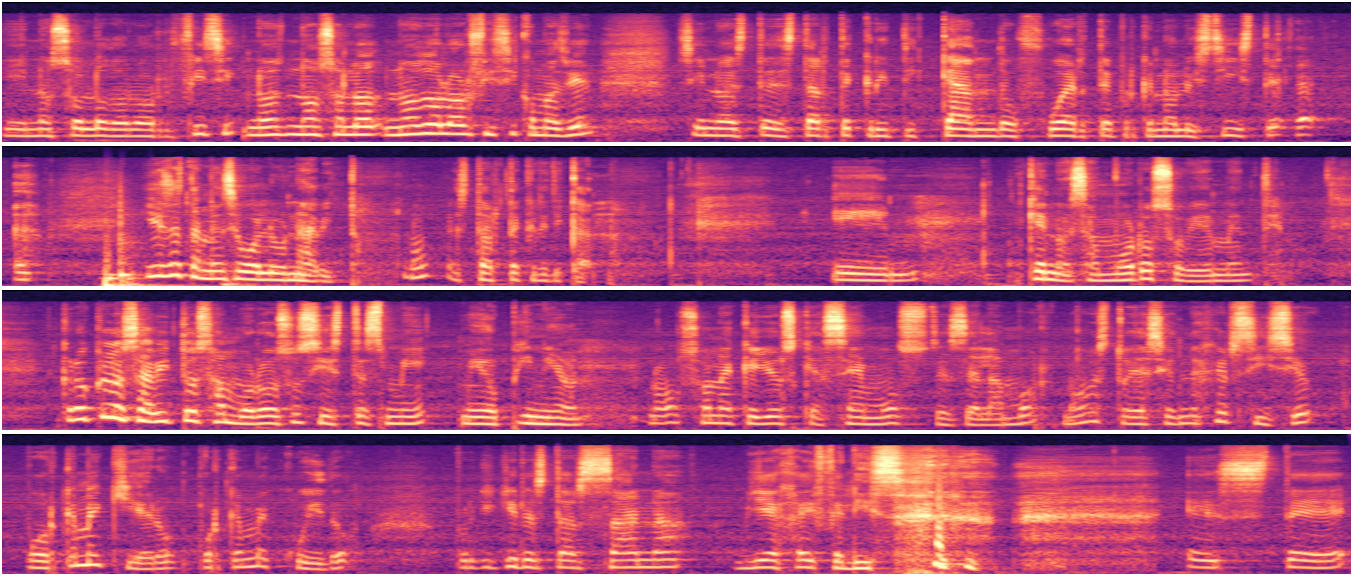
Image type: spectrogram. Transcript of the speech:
Y no solo dolor físico, no, no solo, no dolor físico más bien, sino este estarte criticando fuerte porque no lo hiciste. eh, eh. Y ese también se vuelve un hábito, ¿no? Estarte criticando. Que no es amoroso, obviamente. Creo que los hábitos amorosos, y esta es mi, mi opinión, ¿no? Son aquellos que hacemos desde el amor, ¿no? Estoy haciendo ejercicio porque me quiero, porque me cuido, porque quiero estar sana, vieja y feliz. Este,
